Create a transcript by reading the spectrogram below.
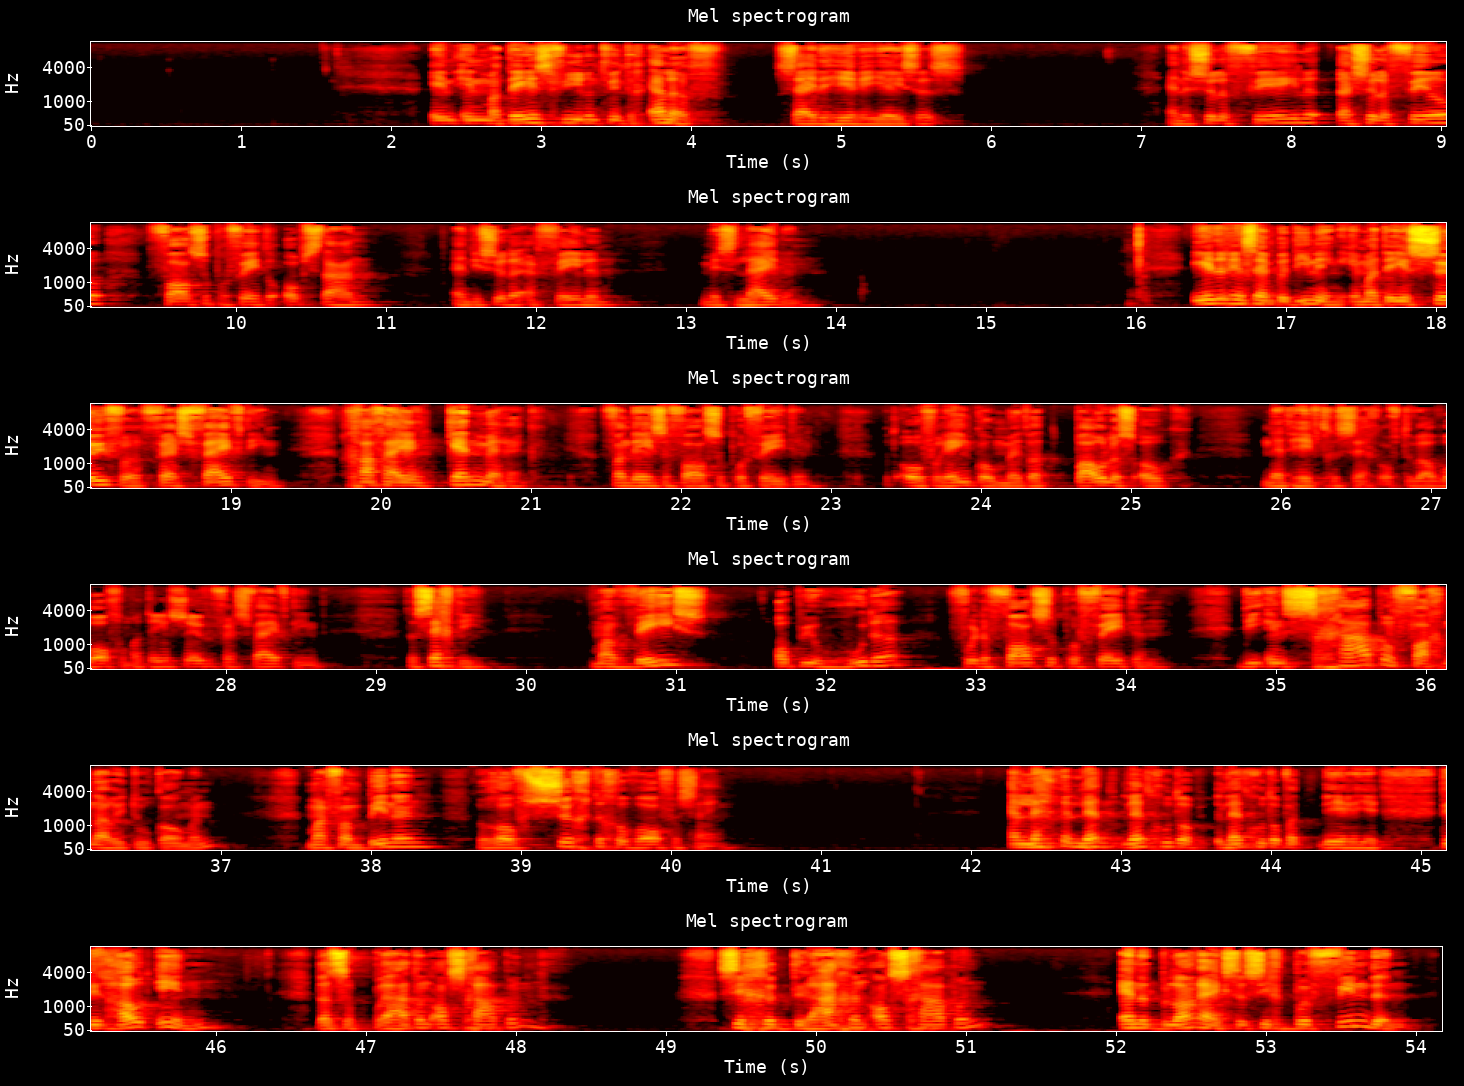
In, in Matthäus 24, 11 zei de Heere Jezus, en er zullen, vele, er zullen veel valse profeten opstaan en die zullen er velen misleiden. Eerder in zijn bediening, in Matthäus 7, vers 15, gaf hij een kenmerk van deze valse profeten. Wat overeenkomt met wat Paulus ook net heeft gezegd. Oftewel, Wolf, Matthäus 7, vers 15. Dan zegt hij, maar wees op uw hoede voor de valse profeten, die in schapenvacht naar u toe komen, maar van binnen roofzuchtige wolven zijn. En let, let, goed, op, let goed op wat de Heer je. Dit houdt in dat ze praten als schapen, zich gedragen als schapen en het belangrijkste, zich bevinden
